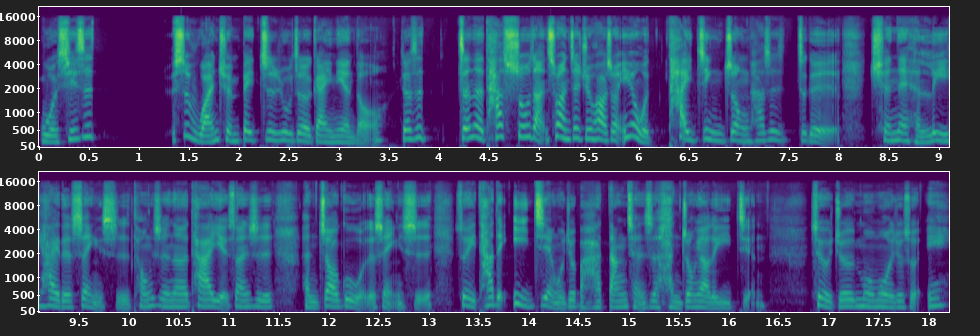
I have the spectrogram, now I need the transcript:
我其实是完全被置入这个概念的哦，就是。真的，他说完说完这句话的时候，因为我太敬重他是这个圈内很厉害的摄影师，同时呢，他也算是很照顾我的摄影师，所以他的意见我就把它当成是很重要的意见，所以我就默默就说：“哎，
